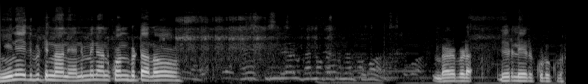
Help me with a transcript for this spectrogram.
ನೀನೇ ಇದ್ಬಿಟ್ಟು ನಾನು ಎನ್ಮಿನ ಅನ್ಕೊಂಡ್ಬಿಟ್ಟಲ್ಲೋ? ಬೇಡ ಬೇಡ. ಇರ್ಲಿ ಇರ್ ಕುಡು ಕುಡು.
